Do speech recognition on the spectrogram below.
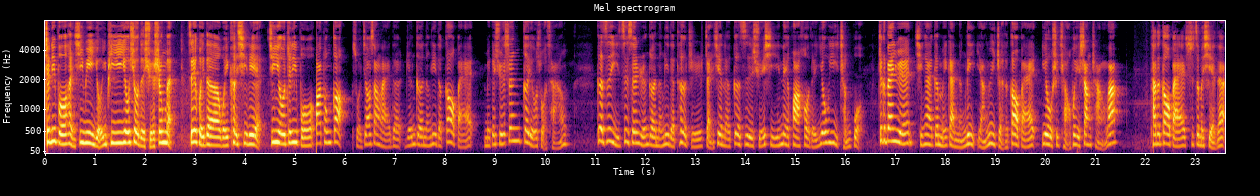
珍妮博很幸运有一批优秀的学生们。这回的维克系列，经由珍妮博发通告所交上来的人格能力的告白，每个学生各有所长，各自以自身人格能力的特质，展现了各自学习内化后的优异成果。这个单元情爱跟美感能力养育者的告白，又是巧慧上场了。他的告白是这么写的。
